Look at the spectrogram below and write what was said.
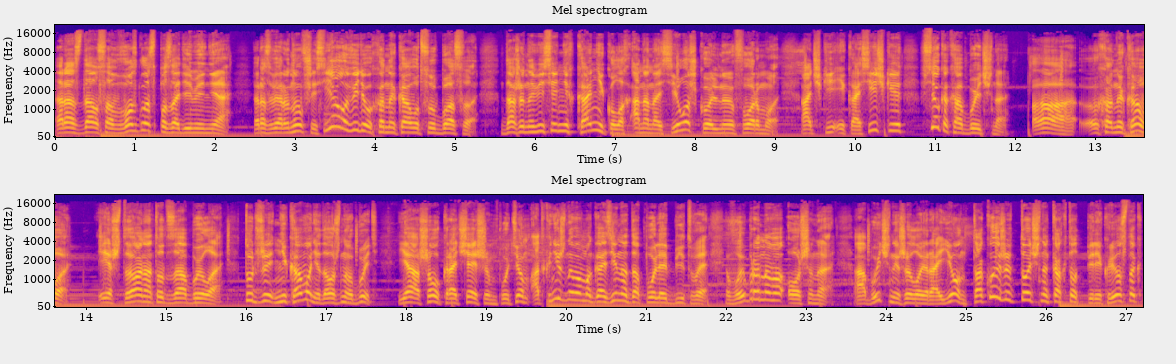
Раздался возглас позади меня. Развернувшись, я увидел Ханекаву Цубасу. Даже на весенних каникулах она носила школьную форму. Очки и косички, все как обычно. А, Ханекава? И что она тут забыла? Тут же никого не должно быть. Я шел кратчайшим путем от книжного магазина до поля битвы, выбранного Ошина. Обычный жилой район, такой же точно, как тот перекресток,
